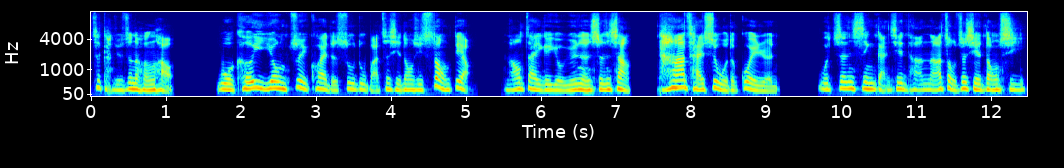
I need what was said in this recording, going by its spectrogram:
这感觉真的很好。我可以用最快的速度把这些东西送掉，然后在一个有缘人身上，他才是我的贵人。我真心感谢他拿走这些东西。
